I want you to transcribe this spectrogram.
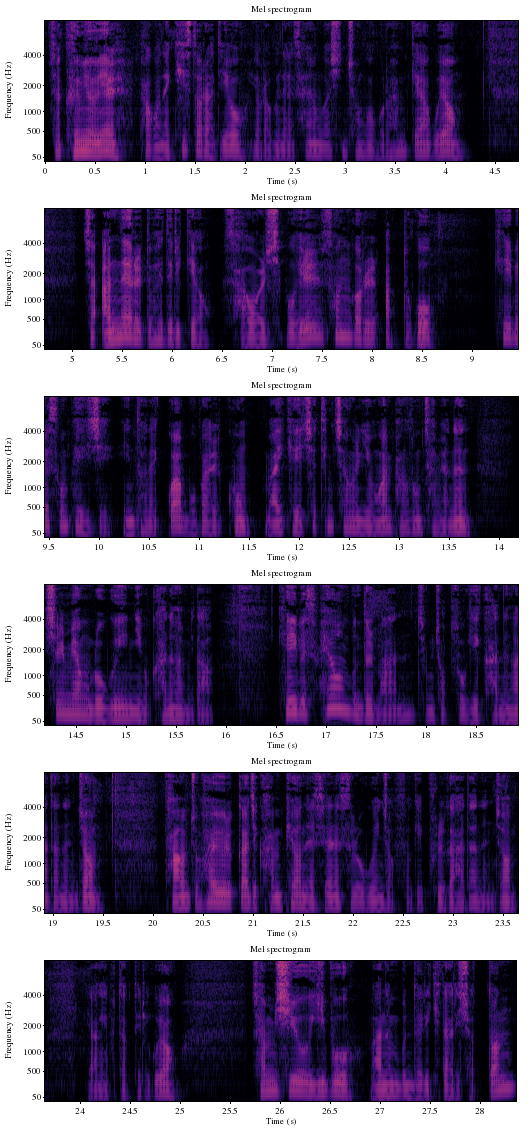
자, 금요일 박원의 Kiss the Radio 여러분의 사연과 신청곡으로 함께 하고요. 자, 안내를 또 해드릴게요. 4월 15일 선거를 앞두고 KBS 홈페이지, 인터넷과 모바일 콩, my K 채팅창을 이용한 방송 참여는 실명 로그인 이후 가능합니다. KBS 회원분들만 지금 접속이 가능하다는 점, 다음 주 화요일까지 간편 SNS 로그인 접속이 불가하다는 점 양해 부탁드리고요. 잠시 후 2부 많은 분들이 기다리셨던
